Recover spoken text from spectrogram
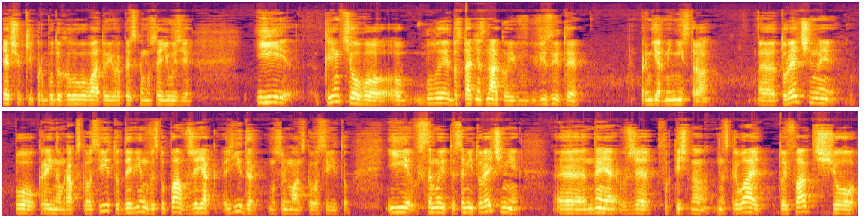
якщо Кіпр буде головувати у Європейському Союзі. І крім цього, були достатньо знакові візити прем'єр-міністра е, Туреччини по країнам арабського світу, де він виступав вже як лідер мусульманського світу. І в самій, самій Туреччині е, не вже фактично не скривають той факт, що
